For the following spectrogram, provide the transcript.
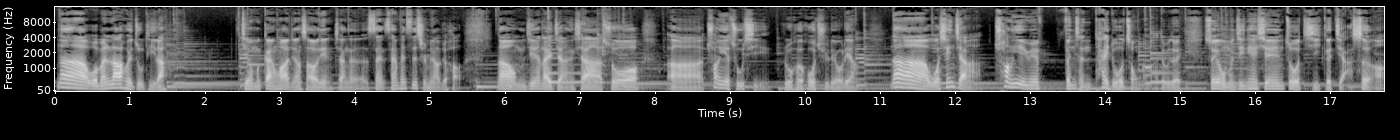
那我们拉回主题啦。今天我们干话讲少一点，讲个三三分四十秒就好。那我们今天来讲一下说，啊、创业初期如何获取流量。那我先讲啊，创业因为分成太多种了嘛，对不对？所以我们今天先做几个假设啊。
